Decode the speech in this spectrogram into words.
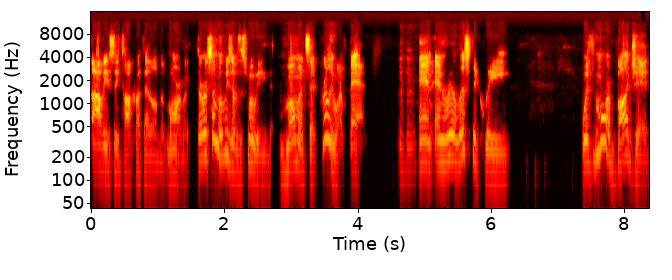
obviously talk about that a little bit more, but there were some movies of this movie moments that really weren't bad. mhm. and and realistically with more budget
